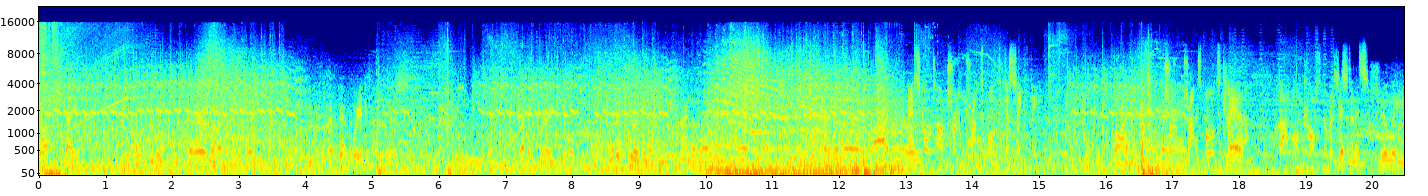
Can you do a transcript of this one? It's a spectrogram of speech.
what Dice is alluding to there, what other reinforcements in the future that I've that been waiting for something this. we need, but it's very cool. The other two are going to be kind of like the SPD, Escort our troop transports to safety. which is fun, and then Troop transports clear. That will cost the You get an resistance. agility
